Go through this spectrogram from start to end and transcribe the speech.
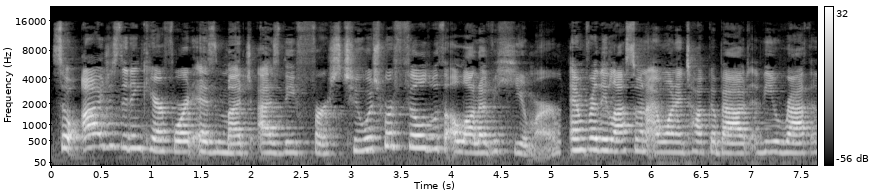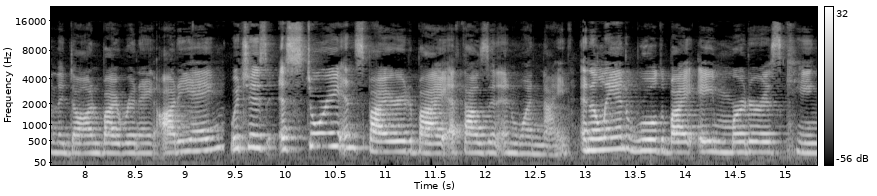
So I just didn't care for it as much as the first two, which were filled with a lot of humor. And for the last one, I want to talk about The Wrath and the Dawn by Renee Ahdieh, which is a story inspired by A Thousand and One Night. In a land ruled by a murderous king,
